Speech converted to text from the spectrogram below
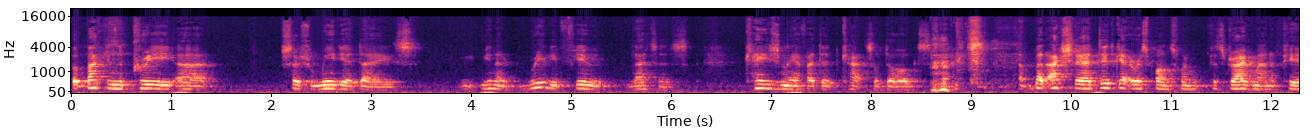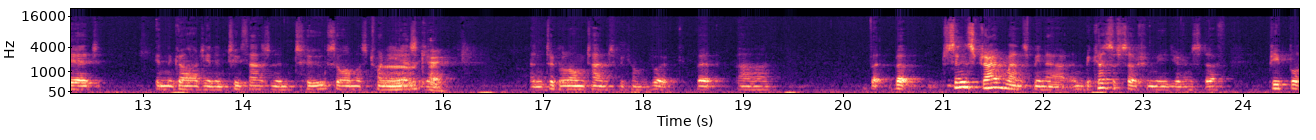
but back in the pre uh, social media days, you know, really few letters. Occasionally, if I did cats or dogs, Uh, but actually, I did get a response when because Dragman appeared in the Guardian in 2002, so almost 20 Ah, years ago, okay. and took a long time to become a book. But uh, but but since Dragman's been out, and because of social media and stuff, people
